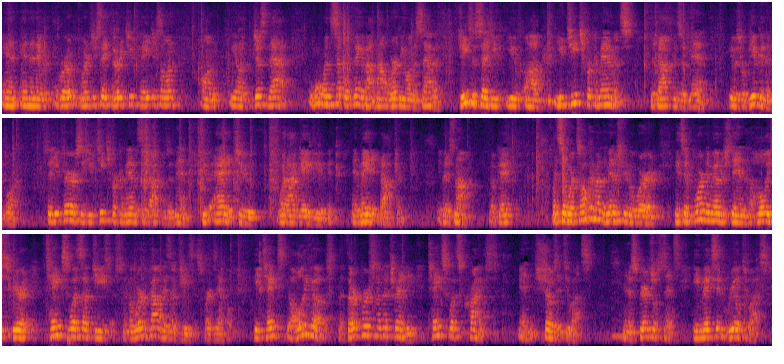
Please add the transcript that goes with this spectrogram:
And, and then they wrote, what did you say, 32 pages on, on, you know, just that. One simple thing about not working on the Sabbath. Jesus said you, you, uh, you teach for commandments the doctrines of men. He was rebuking them for it. So you Pharisees, you teach for commandments the doctrines of men. You've added to what I gave you and made it doctrine. But it's not. Okay? And so we're talking about the ministry of the word. It's important that we understand that the Holy Spirit takes what's of Jesus. And the Word of God is of Jesus, for example. He takes the Holy Ghost, the third person of the Trinity, takes what's Christ and shows it to us in a spiritual sense. He makes it real to us.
